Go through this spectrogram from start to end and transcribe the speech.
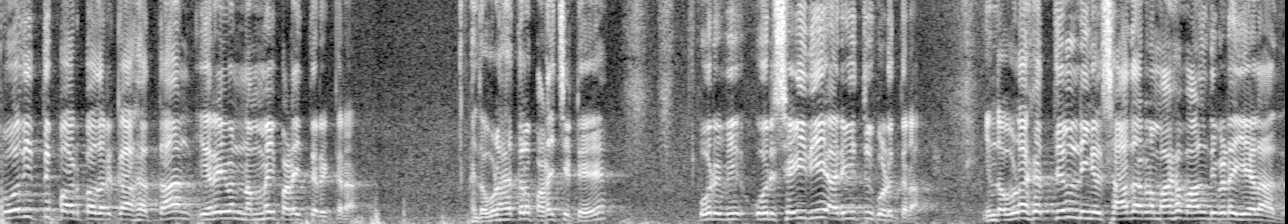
சோதித்து பார்ப்பதற்காகத்தான் இறைவன் நம்மை படைத்திருக்கிறான் இந்த உலகத்தில் படைச்சிட்டு ஒரு வி ஒரு செய்தியை அறிவித்து கொடுக்கிறான் இந்த உலகத்தில் நீங்கள் சாதாரணமாக வாழ்ந்துவிட இயலாது.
